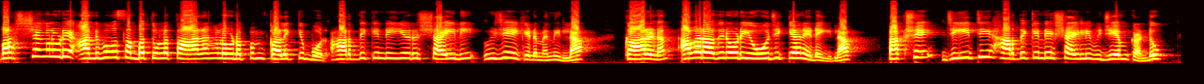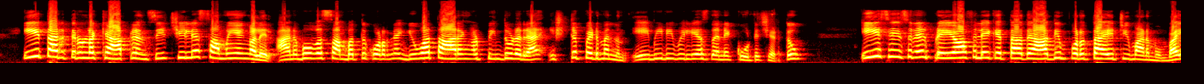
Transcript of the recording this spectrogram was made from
വർഷങ്ങളുടെ അനുഭവ സമ്പത്തുള്ള താരങ്ങളോടൊപ്പം കളിക്കുമ്പോൾ ഹർദിക്കിന്റെ ഈ ഒരു ശൈലി വിജയിക്കണമെന്നില്ല. കാരണം അവർ അതിനോട് യോജിക്കാനിടയില്ല. പക്ഷേ ജി ടി ഹർദിക്കിന്റെ ശൈലി വിജയം കണ്ടു. ഈ തരത്തിലുള്ള ക്യാപ്റ്റൻസി ചില സമയങ്ങളിൽ അനുഭവ സമ്പത്ത് കുറഞ്ഞ യുവ താരങ്ങൾ പിന്തുടരാൻ ഇഷ്ടപ്പെടുമെന്നും എ ബി ഡി വില്ലിയേഴ്സ് തന്നെ കൂട്ടിച്ചേർത്തു. ഈ സീസണിൽ പ്ലേ ഓഫിലേക്ക് എത്താതെ ആദ്യം പുറത്തായ ടീമാണ് മുംബൈ.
